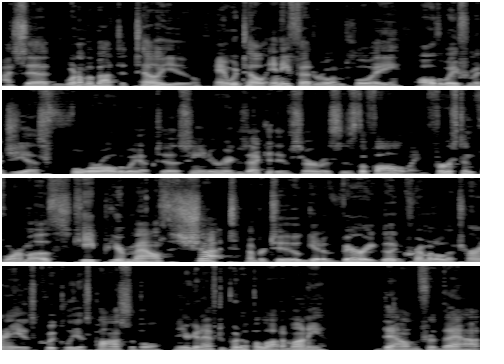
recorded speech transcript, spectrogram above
I said, What I'm about to tell you, and would tell any federal employee, all the way from a GS4 all the way up to a senior executive service, is the following. First and foremost, keep your mouth shut. Number two, get a very good criminal attorney as quickly as possible. And you're going to have to put up a lot of money down for that.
